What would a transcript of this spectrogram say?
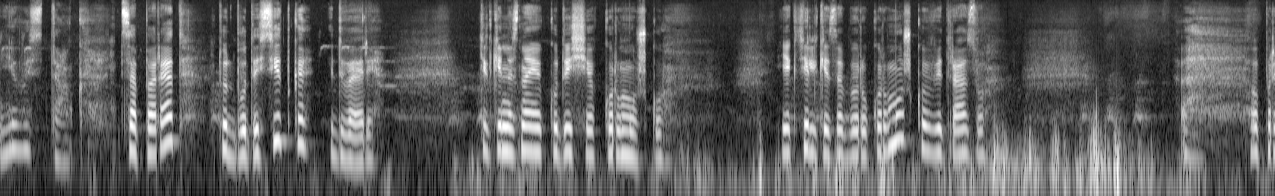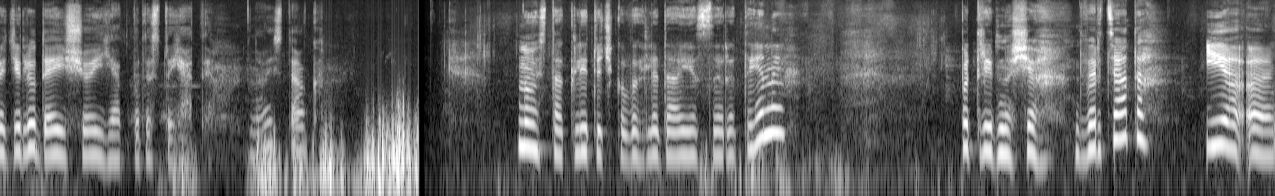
І ось так. Це перед, тут буде сітка і двері. Тільки не знаю, куди ще кормушку. Як тільки заберу кормушку, відразу ех, оприділю, де і що і як буде стояти. Ну, ось так. Ну, ось так кліточка виглядає з середини. Потрібно ще дверцята і е,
